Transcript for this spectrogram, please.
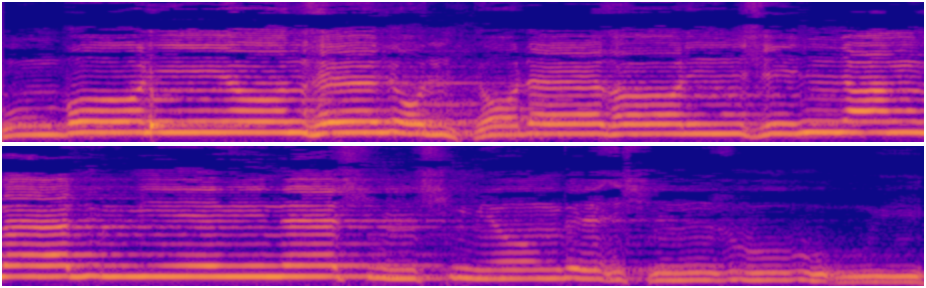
군본이 연세존 혈에서린 신양대 중예위내 신심영대 신수의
